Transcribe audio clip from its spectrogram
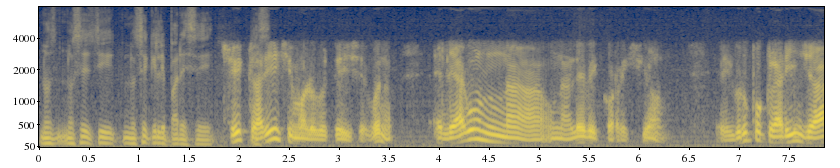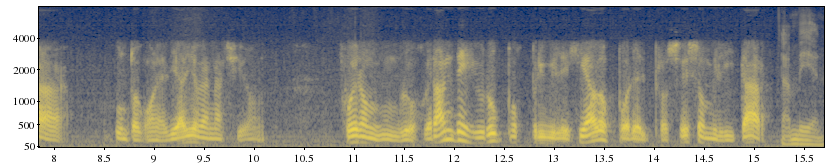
No, no sé si no sé qué le parece. Sí, clarísimo lo que usted dice. Bueno, eh, le hago una, una leve corrección. El grupo Clarín ya, junto con el Diario La Nación, fueron los grandes grupos privilegiados por el proceso militar. También.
